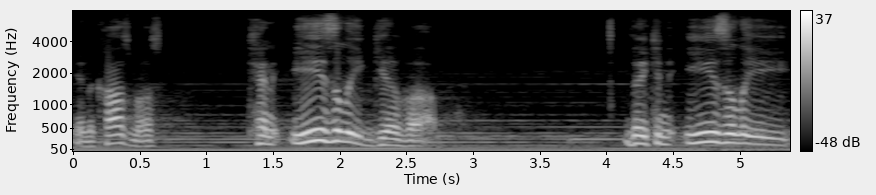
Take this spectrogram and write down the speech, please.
in the cosmos, can easily give up. They can easily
